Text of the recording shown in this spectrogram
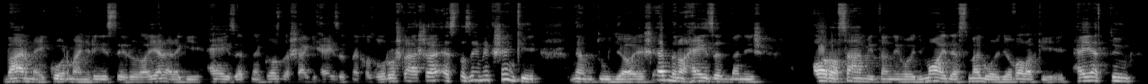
bármely kormány részéről a jelenlegi helyzetnek, gazdasági helyzetnek az orvoslása, ezt azért még senki nem tudja, és ebben a helyzetben is arra számítani, hogy majd ezt megoldja valaki helyettünk,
